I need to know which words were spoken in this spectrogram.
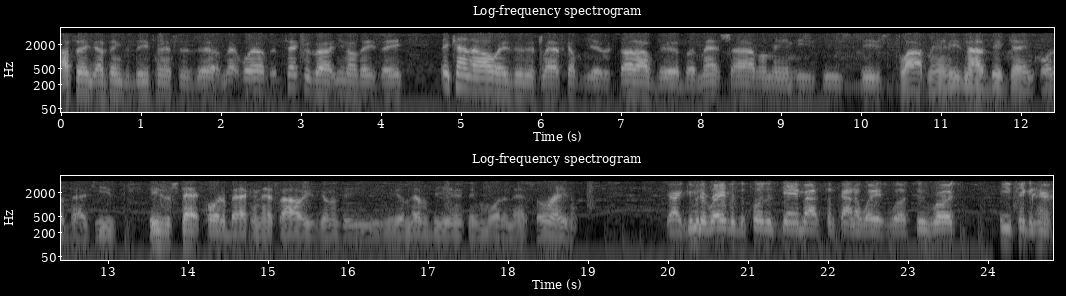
I think I think the defense is uh, well the Texans are you know they they they kind of always do this last couple of years. They start off good, but Matt Schaub, I mean he's he's he's flop man. He's not a big game quarterback. He's he's a stat quarterback, and that's all he's gonna be. He'll never be anything more than that. So Ravens. All right, give me the Ravens to pull this game out some kind of way as well, too. Royce, who you picking here?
